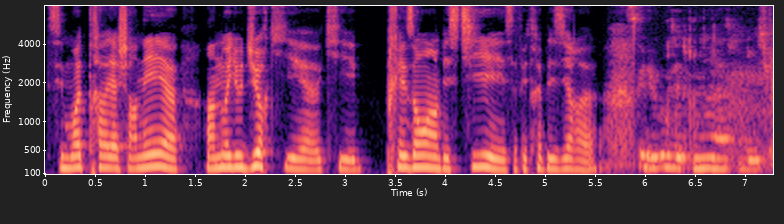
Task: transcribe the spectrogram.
ces mois de travail acharné, euh, un noyau dur qui est euh, qui est présent, investi et ça fait très plaisir. Parce que du coup, vous êtes combien à travailler sur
